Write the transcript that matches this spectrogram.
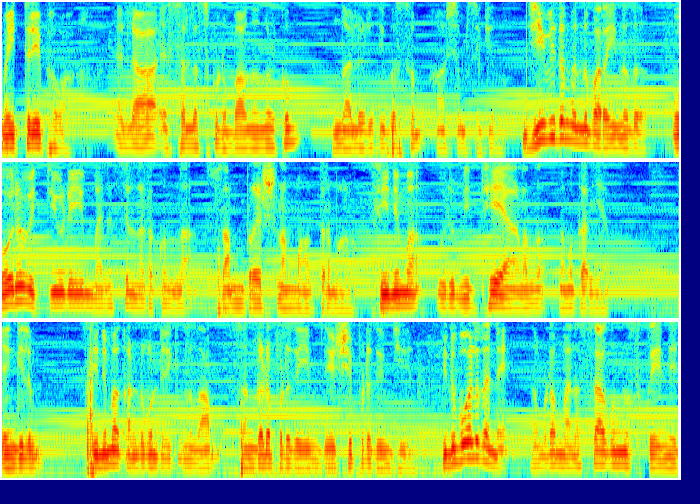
മൈത്രി ഭവ എല്ലാ എസ് എൽ എസ് കുടുംബാംഗങ്ങൾക്കും നല്ലൊരു ദിവസം ആശംസിക്കുന്നു. ജീവിതം എന്ന് പറയുന്നത് ഓരോ വ്യക്തിയുടെയും മനസ്സിൽ നടക്കുന്ന സംപ്രേഷണം മാത്രമാണ്. സിനിമ ഒരു മിഥ്യയാണെന്ന് നമുക്കറിയാം. എങ്കിലും സിനിമ കണ്ടുകൊണ്ടിരിക്കുന്ന നാം സങ്കടപ്പെടുകയും ദേഷ്യപ്പെടുകയും ചെയ്യുന്നു. ഇതുപോലെ തന്നെ നമ്മുടെ മനസ്സാകുന്ന സ്ക്രീനിൽ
